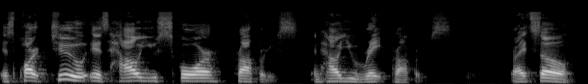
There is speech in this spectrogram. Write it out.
Is part two is how you score properties and how you rate properties right? So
